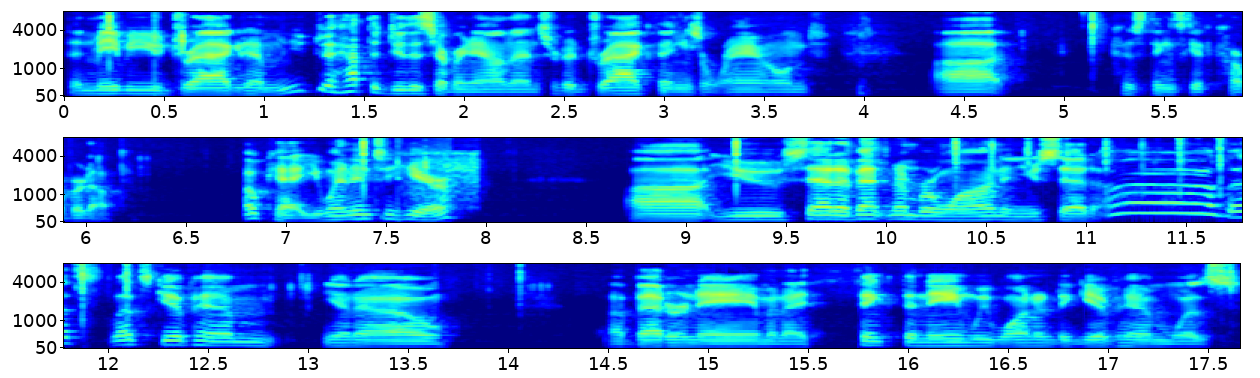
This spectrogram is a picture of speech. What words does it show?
Then maybe you dragged him. You have to do this every now and then, sort of drag things around because uh, things get covered up. Okay, you went into here. Uh, you said event number one and you said, oh, let's let's give him, you know, a better name. And I think the name we wanted to give him was,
